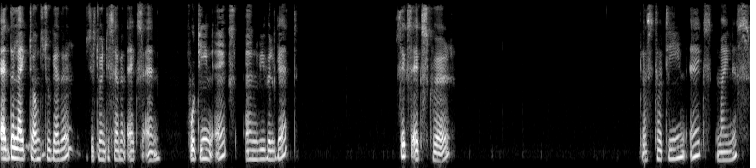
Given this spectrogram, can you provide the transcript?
add the like terms together which is 27x and 14x and we will get 6x square plus 13x minus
